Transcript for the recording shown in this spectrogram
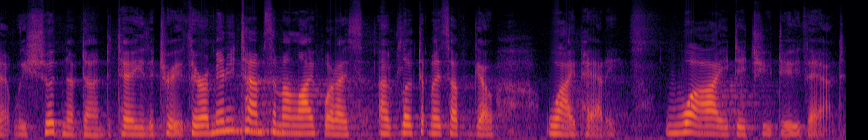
that we shouldn't have done, to tell you the truth. There are many times in my life when I, I've looked at myself and go, Why, Patty? Why did you do that?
